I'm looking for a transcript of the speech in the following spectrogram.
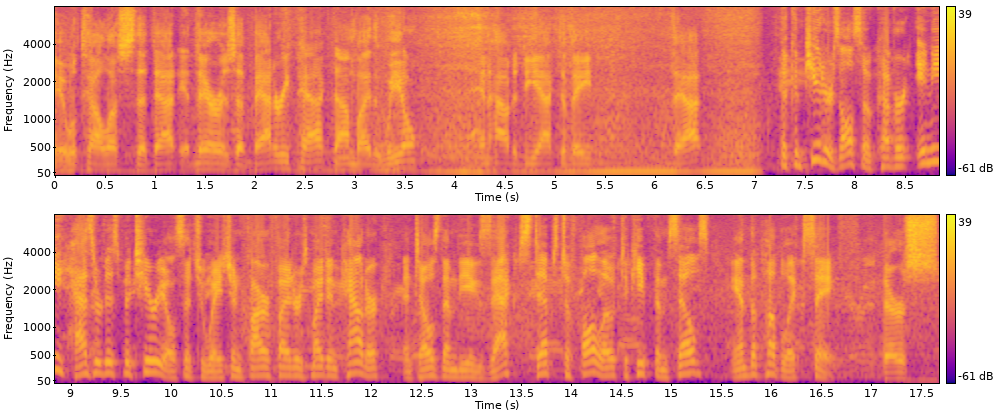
It will tell us that that there is a battery pack down by the wheel and how to deactivate that the computers also cover any hazardous material situation firefighters might encounter and tells them the exact steps to follow to keep themselves and the public safe. There's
